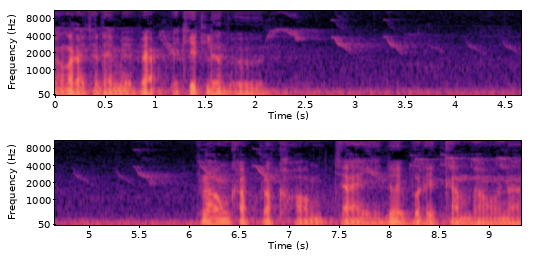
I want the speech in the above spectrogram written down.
ของเราจะได้ไม่แวบไปคิดเรื่องอื่น พร้อมกับประคองใจด้วยบริกรรมภาวนา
